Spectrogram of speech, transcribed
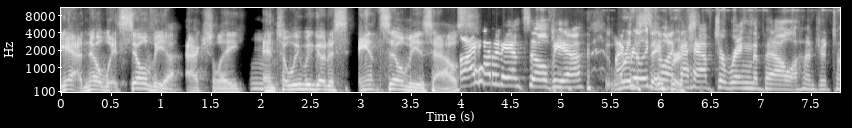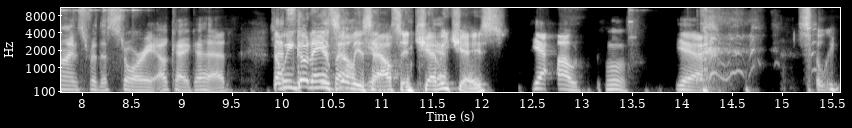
yeah, no, it's Sylvia actually. Mm. And so we would go to Aunt Sylvia's house. I had an Aunt Sylvia. I really feel like I have to ring the bell a hundred times for this story. Okay, go ahead. So we go to Aunt Sylvia's yeah. house in Chevy Yeah. Chase. Yeah. Oh, oof. yeah. So we,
